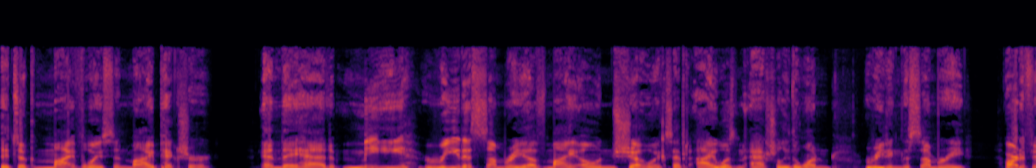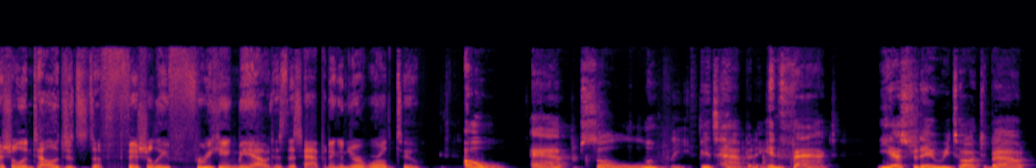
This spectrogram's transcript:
They took my voice and my picture and they had me read a summary of my own show, except I wasn't actually the one reading the summary. Artificial intelligence is officially freaking me out. Is this happening in your world too? Oh, absolutely. It's happening. In fact, yesterday we talked about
